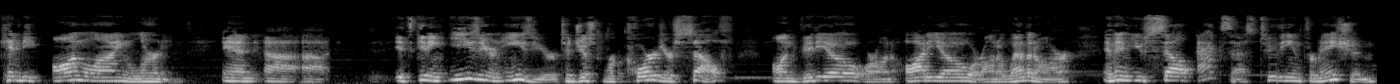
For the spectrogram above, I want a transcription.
can be online learning, and uh, uh, it's getting easier and easier to just record yourself on video or on audio or on a webinar, and then you sell access to the information,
